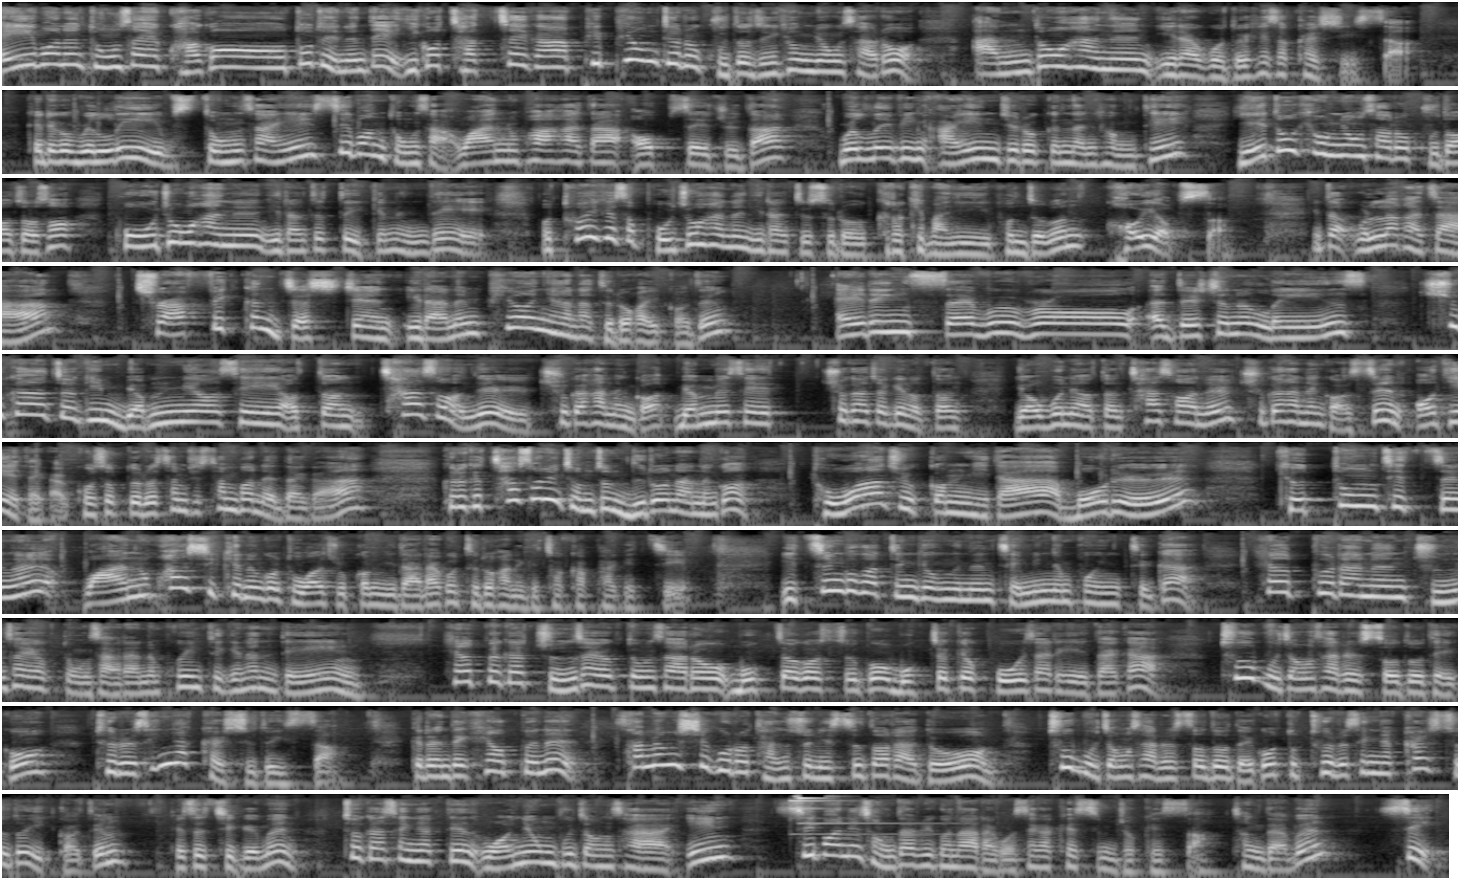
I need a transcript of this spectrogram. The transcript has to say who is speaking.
Speaker 1: A번은 동사의 과거도 되는데 이것 자체가 PP 형태로 굳어진 형용사로 안도하는 이라고도 해석할 수 있어. 그리고 relieves 동사의 C번 동사 완화하다 없애주다 relieving ing로 끝난 형태 얘도 형용사로 굳어져서 보조하는 이란 뜻도 있겠는데 뭐 토익에서 보조하는 이란 뜻으로 그렇게 많이 본 적은 거의 없어. 일단 올라가자. Traffic congestion 이라는 표현이 하나 들어가 있거든 adding several additional lanes 추가적인 몇몇의 어떤 차선을 추가하는 것 몇몇의 추가적인 어떤 여분의 어떤 차선을 추가하는 것은 어디에다가 고속도로 33번에다가 그렇게 차선이 점점 늘어나는 건 도와줄 겁니다. 뭐를 교통체증을 완화시키는 걸 도와줄 겁니다 라고 들어가는 게 적합하겠지 이 친구 같은 경우는 재밌는 포인트가 help라는 준사역 동사라는 포인트긴 한데 help가 준사역 동사로 목적어 쓰고 목적격 보호 자리에다가 to 부정사를 써도 되고 to를 생략할 수도 있어. 그런데 help는 삼형식으로 단순히 쓰더라도 to 부정사를 써도 되고 또 to를 생략할 수도 있거든. 그래서 지금은 to가 생략된 원형 부정사인 C번이 정답이구나라고 생각했으면 좋겠어. 정답은 C.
